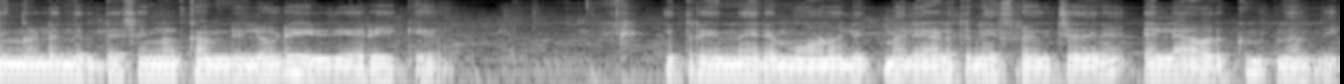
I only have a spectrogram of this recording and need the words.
നിങ്ങളുടെ നിർദ്ദേശങ്ങൾ കമന്റിലൂടെ എഴുതി അറിയിക്കുക. ഇത്രയും നേരം മോണോലിത് മലയാളത്തിനെ ശ്രമിച്ചതിന് എല്ലാവർക്കും നന്ദി.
